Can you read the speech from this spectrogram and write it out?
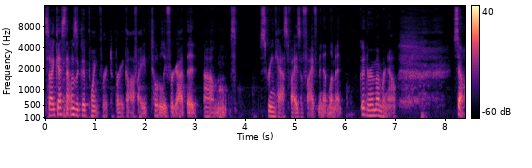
So I guess that was a good point for it to break off. I totally forgot that um, Screencastify is a five minute limit. Good to remember now. So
